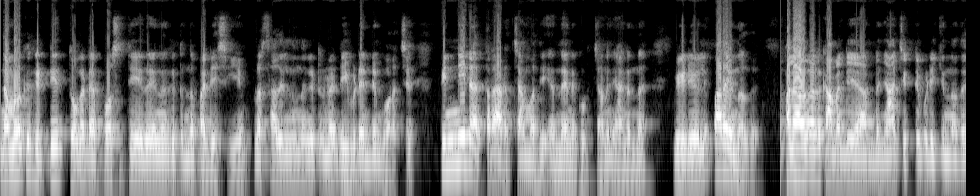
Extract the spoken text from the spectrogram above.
നമ്മൾക്ക് കിട്ടിയ തുക ഡെപ്പോസിറ്റ് ചെയ്തതിൽ നിന്ന് കിട്ടുന്ന പലിശയും പ്ലസ് അതിൽ നിന്ന് കിട്ടുന്ന ഡിവിഡന്റും കുറച്ച് പിന്നീട് എത്ര അടച്ചാൽ മതി എന്നതിനെ കുറിച്ചാണ് ഞാനിന്ന് വീഡിയോയിൽ പറയുന്നത്. പല ആൾക്കാർ കമന്റ് ചെയ്യാറുണ്ട് ഞാൻ ചിട്ടി പിടിക്കുന്നത്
